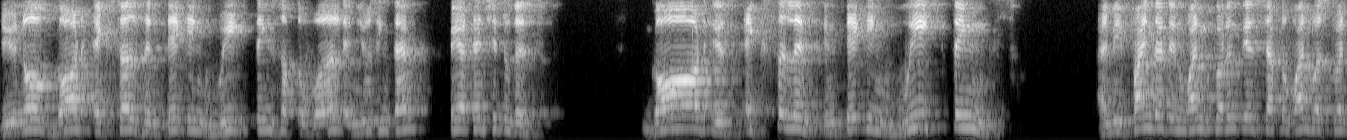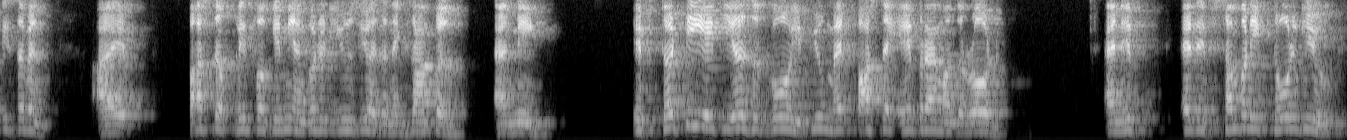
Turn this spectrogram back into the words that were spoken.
Do you know God excels in taking weak things of the world and using them? Pay attention to this. God is excellent in taking weak things. And we find that in 1 Corinthians chapter 1, verse 27. I, Pastor, please forgive me. I'm going to use you as an example and me. If 38 years ago, if you met Pastor Abraham on the road, and if and if somebody told you,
